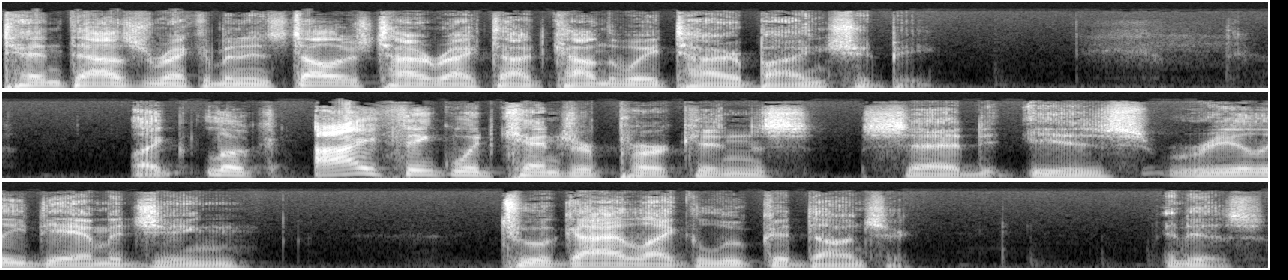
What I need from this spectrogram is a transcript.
10,000 recommended installers. TireRack.com, the way tire buying should be. Like, look, I think what Kendrick Perkins said is really damaging to a guy like Luka Doncic. It is.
